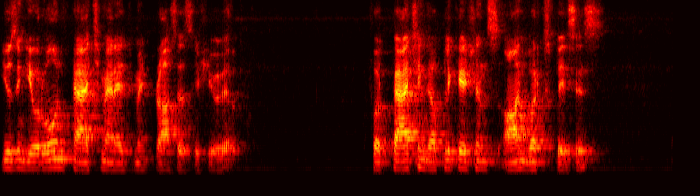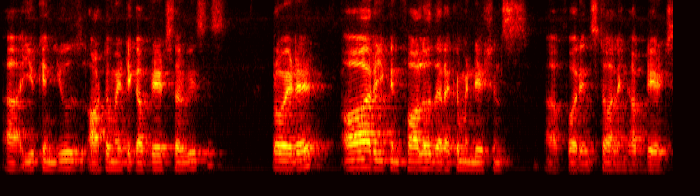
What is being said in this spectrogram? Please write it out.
using your own patch management process, if you will for patching applications on workspaces, uh, you can use automatic update services provided, or you can follow the recommendations uh, for installing updates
